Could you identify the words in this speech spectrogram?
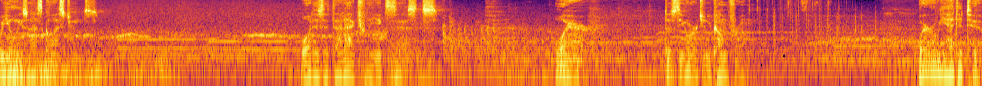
We always ask questions. What is it that actually exists? Where does the origin come from? Where are we headed to?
